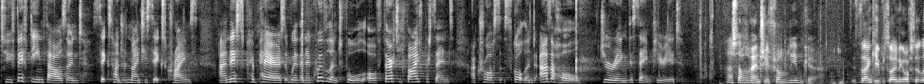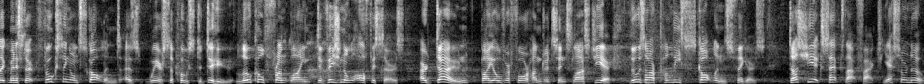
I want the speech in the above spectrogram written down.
to 15,696 crimes. And this compares with an equivalent fall of 35% across Scotland as a whole during the same period. a supplementary from Liam Kerr. Thank you, Presiding Officer. Look, Minister, focusing on Scotland, as we're supposed to do, local frontline divisional officers are down by over 400 since last year. Those are Police Scotland's figures. Does she accept that fact, yes or no?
